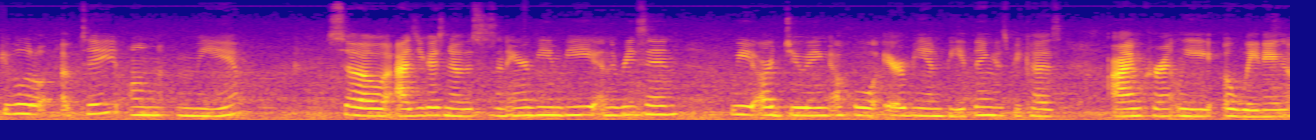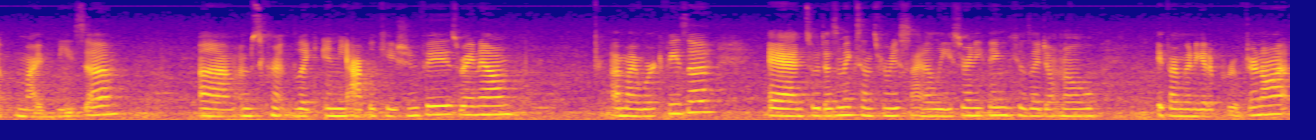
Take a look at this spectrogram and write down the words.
give a little update on me so as you guys know, this is an Airbnb and the reason we are doing a whole Airbnb thing is because I'm currently awaiting my visa. Um, I'm just currently like in the application phase right now on my work visa. And so it doesn't make sense for me to sign a lease or anything because I don't know if I'm gonna get approved or not.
